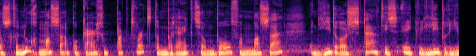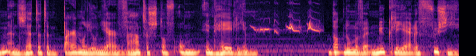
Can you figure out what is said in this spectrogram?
Als genoeg massa op elkaar gepakt wordt, dan bereikt zo'n bol van massa een hydrostatisch equilibrium en zet het een paar miljoen jaar waterstof om in helium. Dat noemen we nucleaire fusie.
